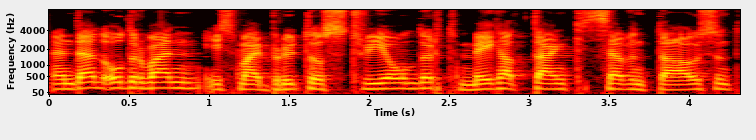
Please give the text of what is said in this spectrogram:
And then other one is my Brutus 300, Mega Tank 7000.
